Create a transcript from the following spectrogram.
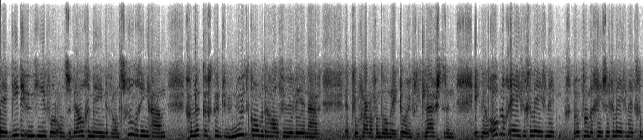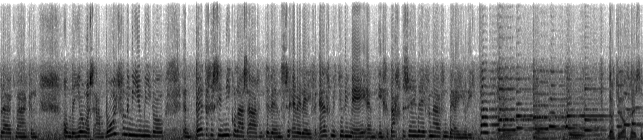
Wij bieden u hiervoor onze welgemeende verontschuldigingen aan. Gelukkig kunt u nu het komende half uur weer naar het programma van dominee Toornvliet luisteren. Ik wil ook nog even gelegenheid, van de ge- gelegenheid gebruik maken om de jongens aan boord van de Mi Amigo een prettige Sint-Nicolaasavond te wensen. En wij leven erg met jullie mee en in gedachten zijn wij vanavond bij jullie. Dankjewel, Greetje.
